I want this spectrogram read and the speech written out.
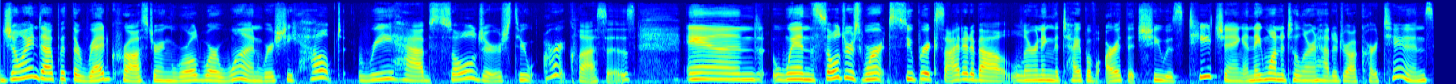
joined up with the Red Cross during World War I, where she helped rehab soldiers through art classes. And when the soldiers weren't super excited about learning the type of art that she was teaching and they wanted to learn how to draw cartoons,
